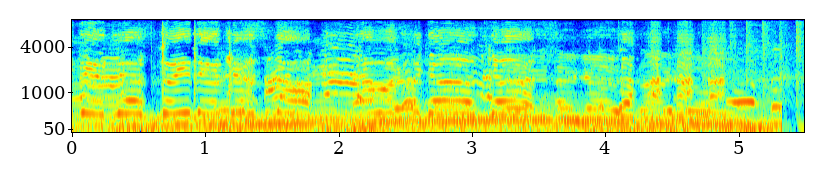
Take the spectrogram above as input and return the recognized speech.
ide 200, ide 200! Evo ga, gas, gas! Ide ga, daj, jo.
